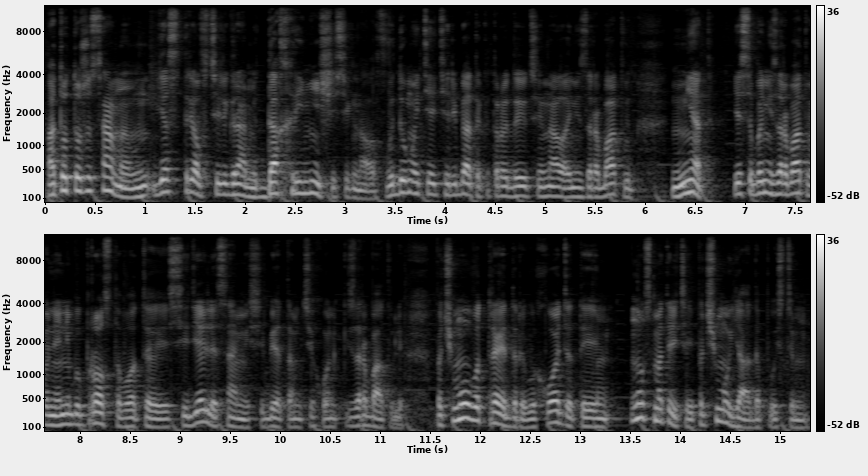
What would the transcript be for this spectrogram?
А то то же самое. Я смотрел в Телеграме, до хренища сигналов. Вы думаете, эти ребята, которые дают сигналы, они зарабатывают? Нет. Если бы они зарабатывали, они бы просто вот э, сидели сами себе там тихонько и зарабатывали. Почему вот трейдеры выходят и, ну смотрите, почему я, допустим,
